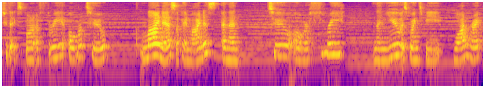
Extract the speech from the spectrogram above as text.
to the exponent of 3 over 2, minus, okay, minus, and then 2 over 3, and then u is going to be 1, right?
